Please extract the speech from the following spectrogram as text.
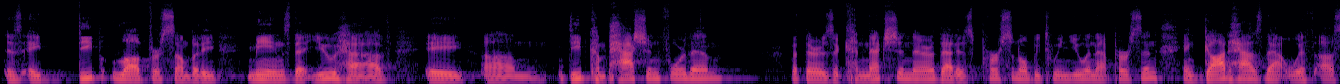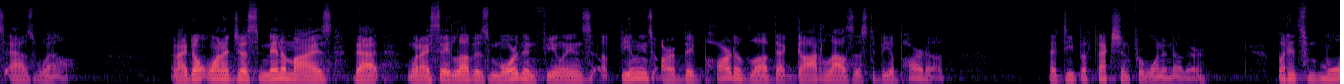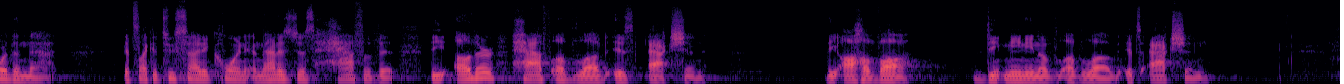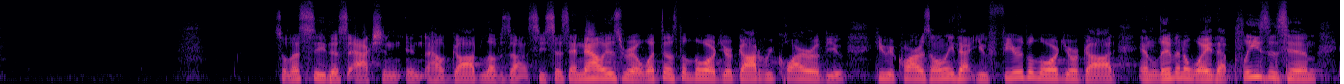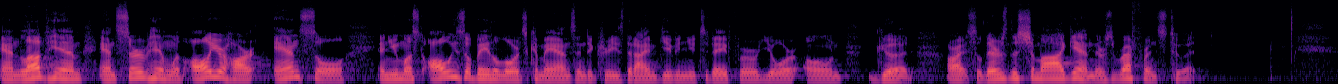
is a deep love for somebody, means that you have a um, deep compassion for them, that there is a connection there that is personal between you and that person, and God has that with us as well. And I don't want to just minimize that when I say love is more than feelings, feelings are a big part of love that God allows us to be a part of, that deep affection for one another. But it's more than that. It's like a two sided coin, and that is just half of it. The other half of love is action the ahava meaning of, of love, it's action. So let's see this action in how God loves us. He says, And now, Israel, what does the Lord your God require of you? He requires only that you fear the Lord your God and live in a way that pleases him and love him and serve him with all your heart and soul. And you must always obey the Lord's commands and decrees that I am giving you today for your own good. All right, so there's the Shema again, there's reference to it.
